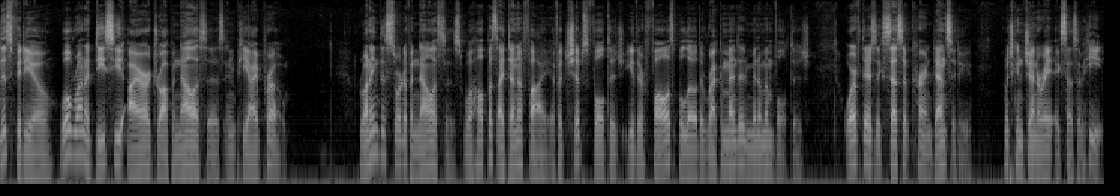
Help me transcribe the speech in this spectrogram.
In this video, we'll run a DC IR drop analysis in PIPro. Running this sort of analysis will help us identify if a chip's voltage either falls below the recommended minimum voltage or if there's excessive current density, which can generate excessive heat.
